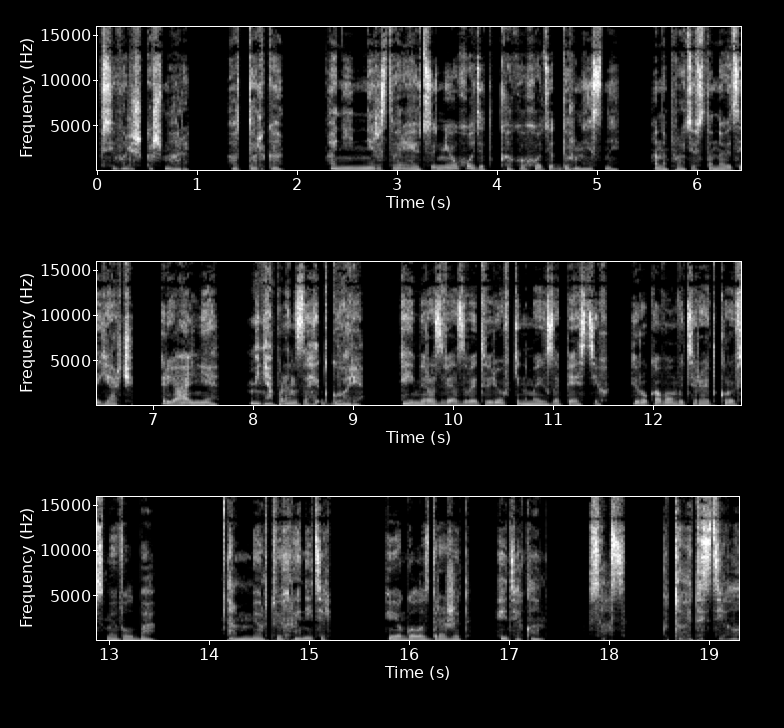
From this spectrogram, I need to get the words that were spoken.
Всего лишь кошмары. Вот только они не растворяются, не уходят, как уходят дурные сны а напротив становится ярче, реальнее. Меня пронзает горе. Эйми развязывает веревки на моих запястьях и рукавом вытирает кровь с моего лба. Там мертвый хранитель. Ее голос дрожит. И Деклан. Сас, кто это сделал?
